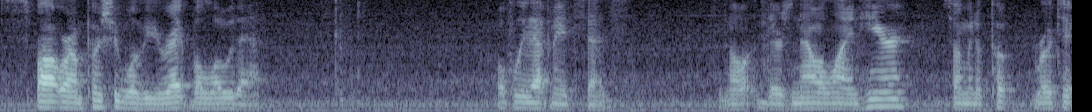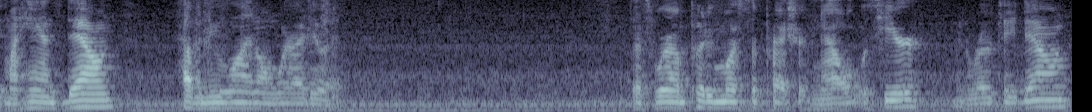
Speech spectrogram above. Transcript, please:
spot where I'm pushing will be right below that. Hopefully that made sense. There's now a line here, so I'm gonna put rotate my hands down, have a new line on where I do it. That's where I'm putting most of the pressure. Now it was here, I'm gonna rotate down.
